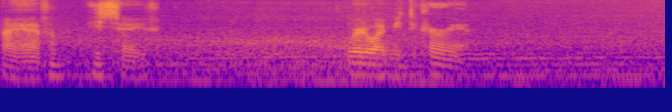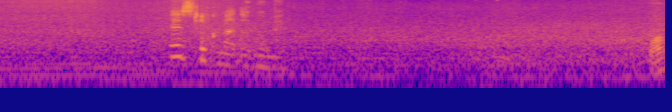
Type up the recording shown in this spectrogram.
I have him. He's safe. Where do I meet the courier? Let's talk about the woman. What?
